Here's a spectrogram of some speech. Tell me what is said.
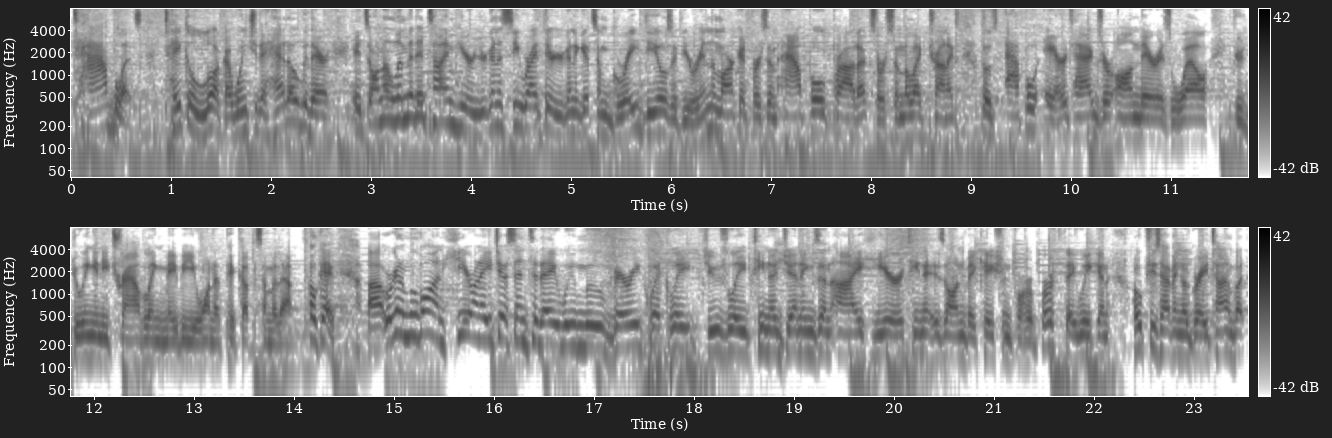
tablets. Take a look. I want you to head over there. It's on a limited time here. You're going to see right there. You're going to get some great deals if you're in the market for some Apple products or some electronics. Those Apple AirTags are on there as well. If you're doing any traveling, maybe you want to pick up some of that. Okay, uh, we're going to move on. Here on HSN today, we move very quickly. It's usually Tina Jennings and I here. Tina is on vacation for her birthday weekend. Hope she's having a great time, but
